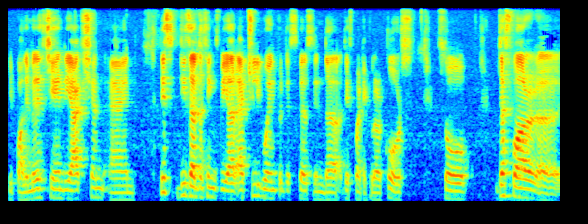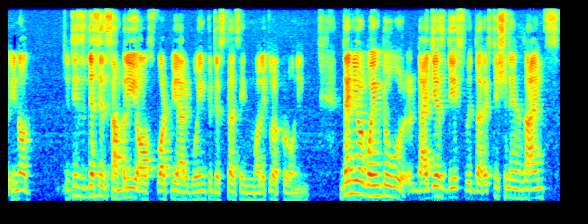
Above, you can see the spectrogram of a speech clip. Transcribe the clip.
the polymerase chain reaction and this these are the things we are actually going to discuss in the this particular course. So just for uh, you know this is just a summary of what we are going to discuss in molecular cloning. Then you're going to digest this with the restriction enzymes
